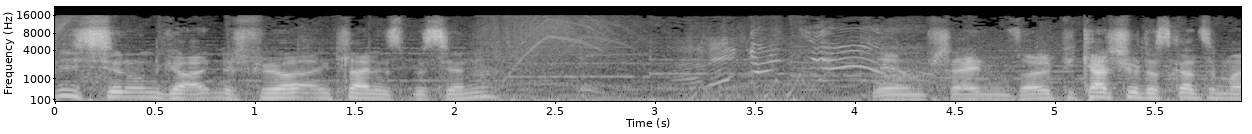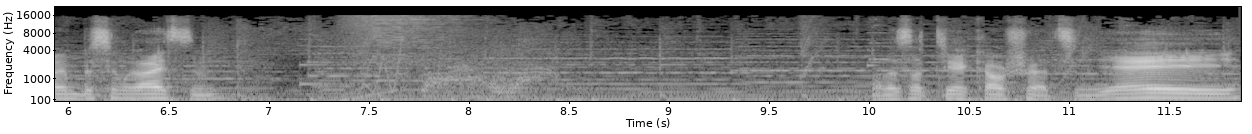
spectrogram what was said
bisschen ungeeignet für, ein kleines bisschen. Dementsprechend soll Pikachu das Ganze mal ein bisschen reißen. Und das hat hier kaum Schmerzen. Yay!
